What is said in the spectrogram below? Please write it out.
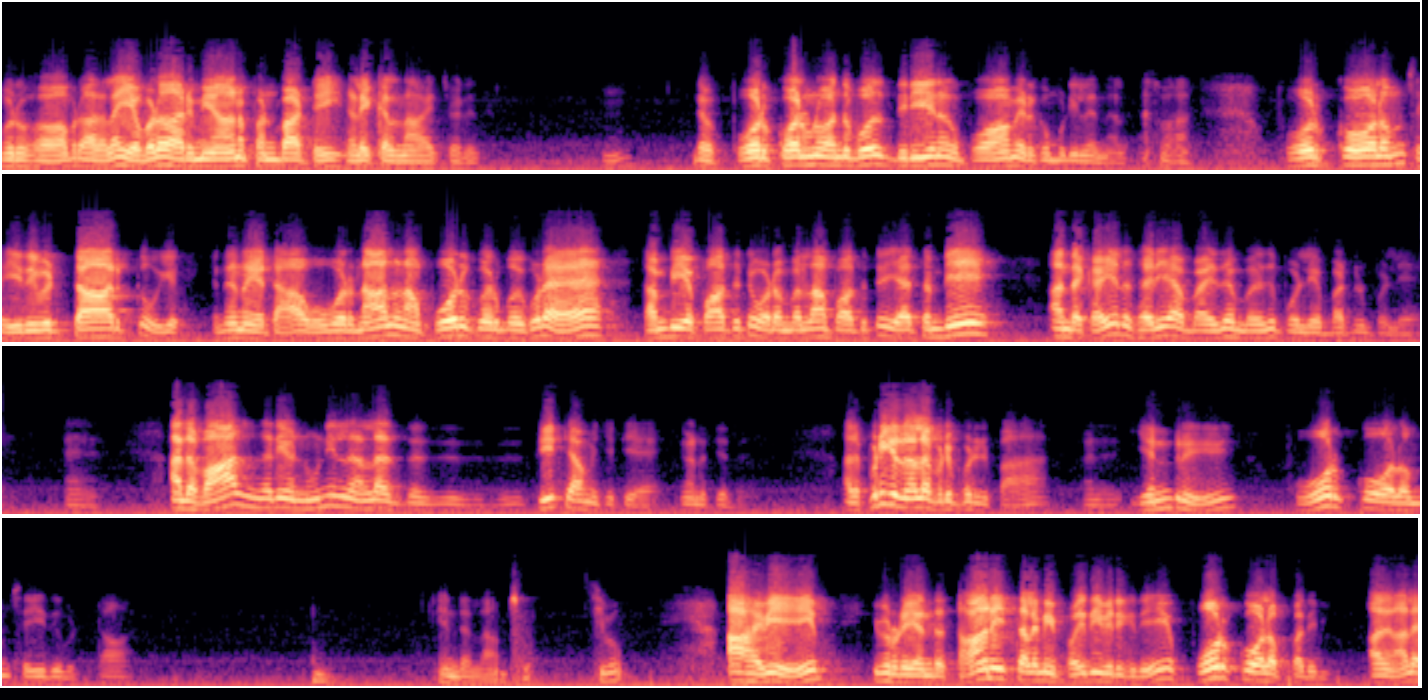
முருகாபுரம் அதெல்லாம் எவ்வளவு அருமையான பண்பாட்டை நிலைக்கல் நாக சொல்லுது இந்த போர்க்கோலம்னு வந்தபோது திடீர்னு போகாமல் போகாம இருக்க முடியல என்னால். போர்க்கோலம் செய்து விட்டார்க்கு உயர் என்னென்ன கேட்டா ஒவ்வொரு நாளும் நான் போருக்கு வரும்போது கூட தம்பியை பார்த்துட்டு உடம்பெல்லாம் பார்த்துட்டு ஏ தம்பி அந்த கையில சரியா இது இது போடலையே பட்டன் போடலையே? அந்த வால் நிறைய நுனியில் நல்லா தி- தீட்டி அமைச்சிட்டியே கணத்திட்டு அதை பிடிக்கிறது நல்லா இப்படி பிடிப்பா என்று போர்க்கோலம் செய்து விட்டார். என்றெல்லாம் சொல். சிவம். ஆகவே இவருடைய அந்த தானை தலைமை பகுதி இருக்குதே போர்க்கோல பதவி. அதனால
